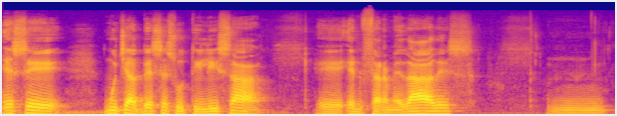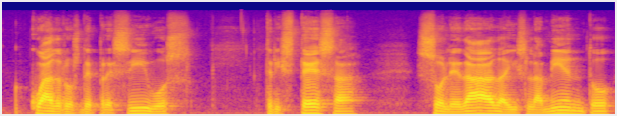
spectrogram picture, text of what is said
ese muchas veces utiliza eh, enfermedades, mm, cuadros depresivos, tristeza, soledad, aislamiento,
